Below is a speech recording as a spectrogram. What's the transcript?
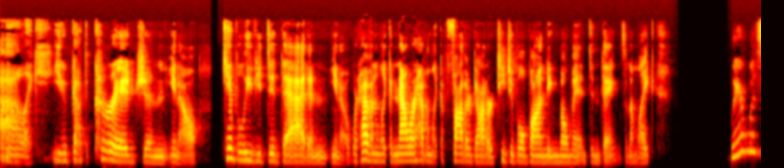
ah, like you got the courage and, you know, can't believe you did that. And, you know, we're having like a, now we're having like a father daughter teachable bonding moment and things. And I'm like, where was,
